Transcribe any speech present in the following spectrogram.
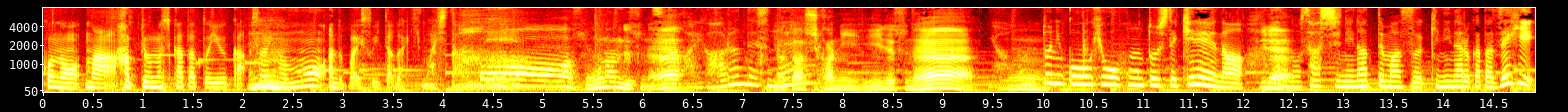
この、まあ、発表の仕方というか、そういうのもアドバイスをいただきましたあので、はあ、そうなんですね。あれがあるんですいね。や確かにいいですね。いいや本当にこう標本として綺麗なあの冊子になってます。気になる方ぜひ、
